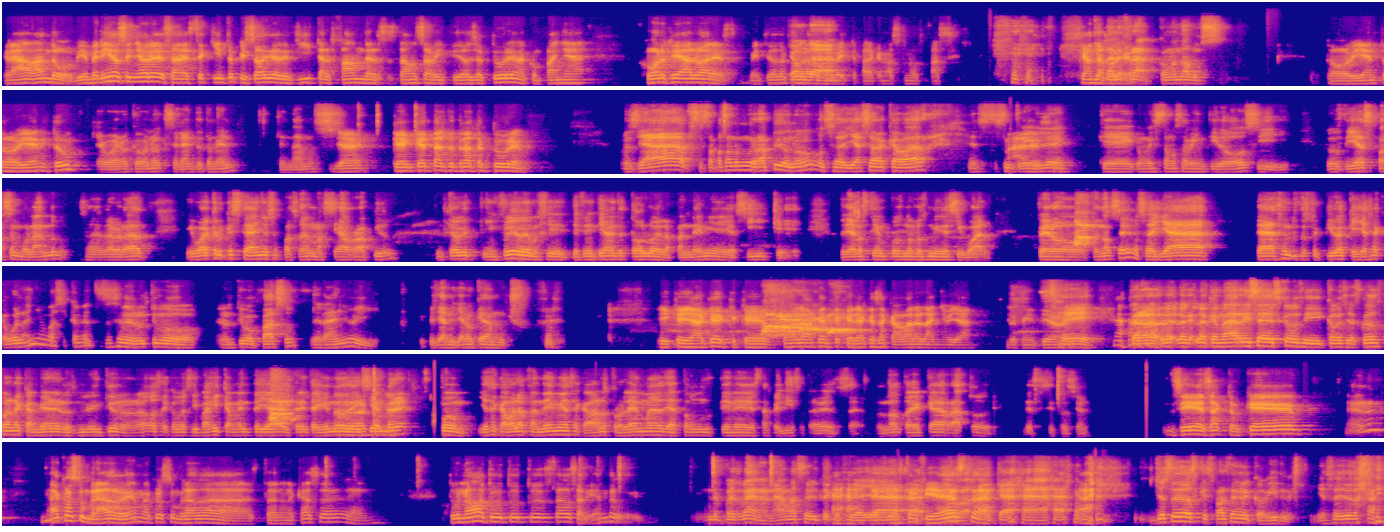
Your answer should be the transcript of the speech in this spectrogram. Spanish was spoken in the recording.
Grabando. Bienvenidos, señores, a este quinto episodio de Digital Founders. Estamos a 22 de octubre. Me acompaña Jorge Álvarez, 22 de octubre de 2020, para que no se nos pase. ¿Qué onda, ¿Qué tal, Jorge? ¿Cómo andamos? Todo bien, todo bien. ¿Y tú? Qué bueno, qué bueno. Excelente también. ¿Qué andamos? Ya. ¿Qué, ¿Qué tal te trata octubre? Pues ya se está pasando muy rápido, ¿no? O sea, ya se va a acabar. Es, increíble que, como dices, estamos a 22 y los días pasen volando. O sea, la verdad, igual creo que este año se pasó demasiado rápido. Creo que influye definitivamente todo lo de la pandemia y así, que pues, ya los tiempos no los mides igual. Pero, pues no sé, o sea, ya te hacen retrospectiva que ya se acabó el año, básicamente. Estás en el último, el último paso del año y, pues ya, ya no queda mucho. Y que ya que, que, que toda la gente quería que se acabara el año ya definitivamente. Sí, pero lo, que me da risa es como si, como si las cosas fueran a cambiar en el 2021, ¿no? O sea, como si mágicamente ya el 31 de diciembre, ¡pum! Ya se acabó la pandemia, se acabaron los problemas, ya todo el mundo tiene, está feliz otra vez. O sea, pues no, todavía queda rato de, de esta situación. Sí, exacto. Que eh, me he acostumbrado, ¿eh? Me he acostumbrado a estar en la casa. Tú no, tú, tú, tú has estado saliendo, güey. Pues bueno, nada más ahorita que fui allá. fiesta en fiesta. Yo soy de los que esparcen el COVID, güey. Yo soy de los.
